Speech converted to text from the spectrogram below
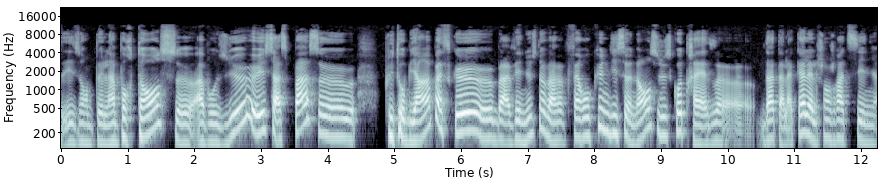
ils ont de l'importance à vos yeux et ça se passe plutôt bien parce que bah, Vénus ne va faire aucune dissonance jusqu'au 13, date à laquelle elle changera de signe.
